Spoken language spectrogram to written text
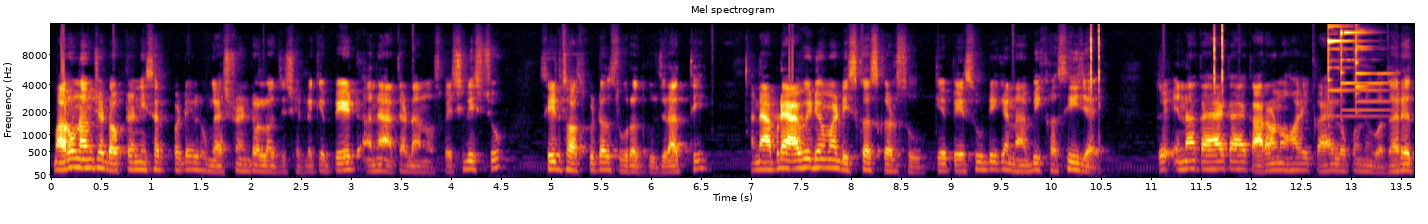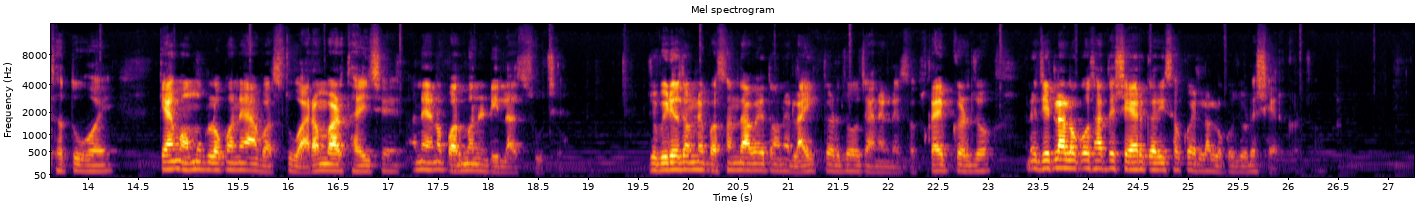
મારું નામ છે ડૉક્ટર નિસર્ગ પટેલ, હું ગેસ્ટ્રોએન્ટરોલોજીસ્ટ એટલે કે પેટ અને આંતરડાનો સ્પેશિલિસ્ટ છું, સિડ્સ હોસ્પિટલ, સુરત, ગુજરાતથી. અને આપણે આ વિડીયોમાં ડિસ્કસ કરશું કે પેસુટી કે નાભી ખસી જાય તો એના કયા કયા કારણો હોય, કયા લોકોને વધારે થતું હોય, કેમ અમુક લોકોને આ વસ્તુ વારંવાર થાય છે અને એનો પરમનન્ટ ઇલાજ શું છે. જો વીડિયો તમને પસંદ આવે તો અને લાઇક કરજો ચેનલને સબસ્ક્રાઈબ કરજો અને જેટલા લોકો સાથે શેર કરી શકો એટલા લોકો જોડે શેર કરજો.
